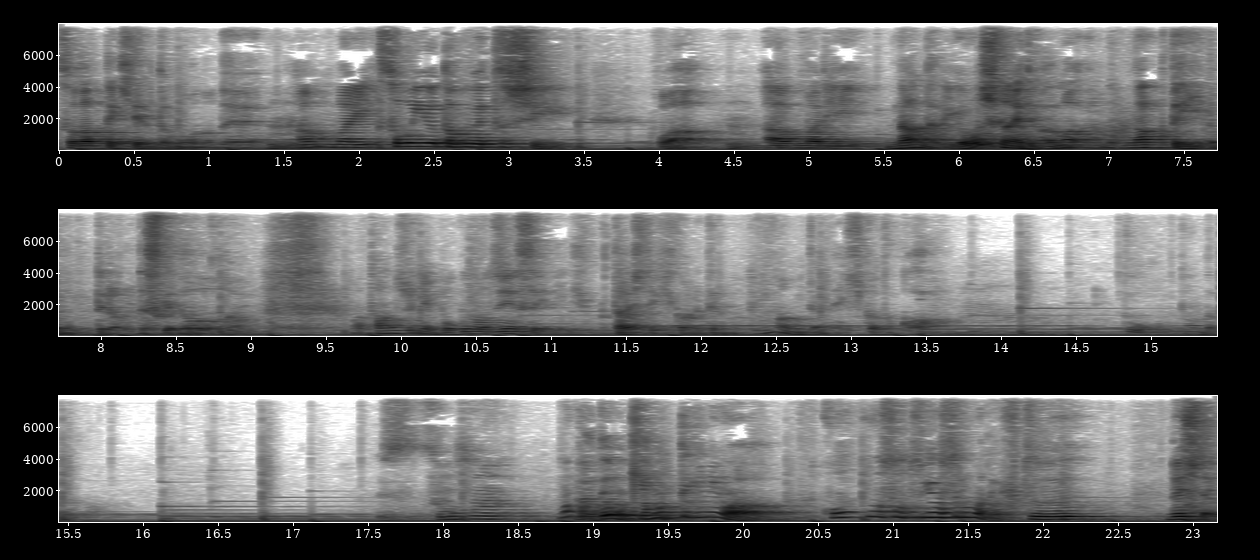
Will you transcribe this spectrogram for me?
育ってきてると思うので、うん。あんまりそういう特別視はうん。あんまりなんだろうよろしくないというかあんまなくていいと思ってるんですけど、まあ、単純に僕の人生に対して聞かれてるのって今みたいな生き方か。どう？なんだろそもそもうなんかでも基本的には高校卒業するまで普通でしたよ。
